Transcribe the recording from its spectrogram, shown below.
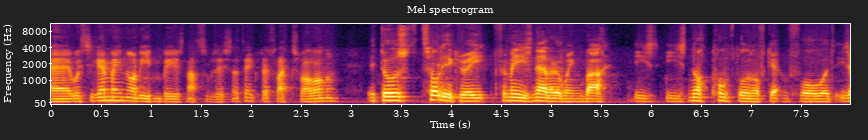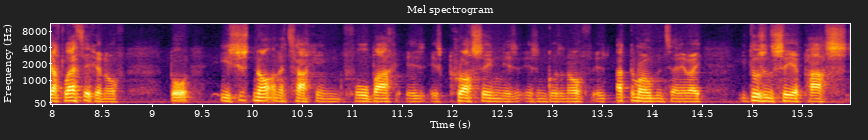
uh, which again may not even be his natural position. I think reflects well on him. It does. Totally agree. For me, he's never a wing back. He's he's not comfortable enough getting forward. He's athletic enough, but he's just not an attacking full back. His, his crossing is, isn't good enough at the moment. Anyway, he doesn't see a pass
